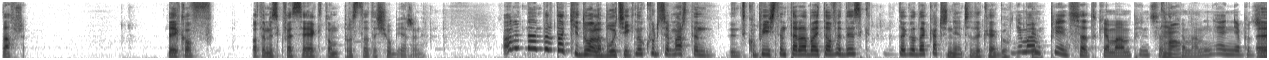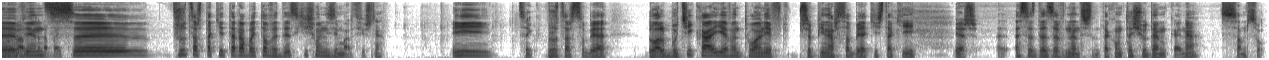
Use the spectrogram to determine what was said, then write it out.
Zawsze. Tylko w... potem jest kwestia, jak tą prostotę się ubierze, nie? Ale nadal taki dual bucik, no kurczę, masz ten, kupiłeś ten terabajtowy dysk tego deka, czy nie? Czy do jakiego Nie mam 500, mam 500 No. mam. Nie, nie E, potrzebowałem więc terabajtowego. e, wrzucasz taki terabajtowy dysk i się o nic nie martwisz, nie? I cyk, wrzucasz sobie dual bucika i ewentualnie w, przypinasz sobie jakiś taki, wiesz, SSD zewnętrzny, taką T7, nie? Z Samsung,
